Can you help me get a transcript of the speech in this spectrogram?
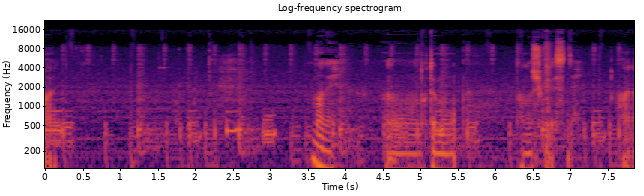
はい。まあねあのー、とても楽しくですね。はい。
